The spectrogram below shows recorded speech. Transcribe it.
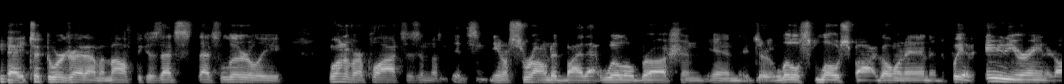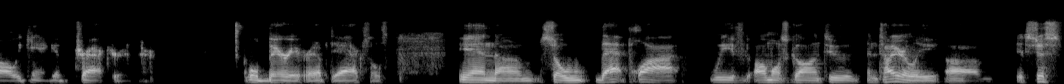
Yeah, you took the words right out of my mouth because that's that's literally one of our plots is in the it's you know surrounded by that willow brush and and it's a little slow spot going in and if we have any rain at all we can't get a tractor in there. We'll bury it right up the axles. And um, so that plot we've almost gone to entirely um, it's just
